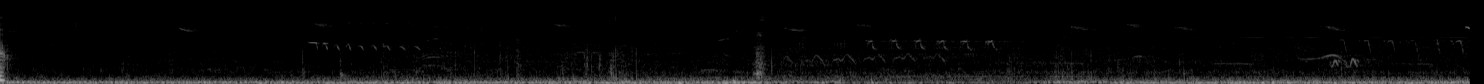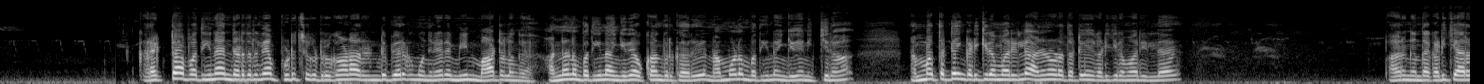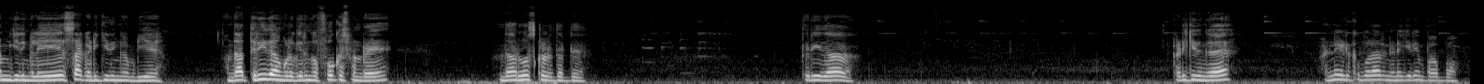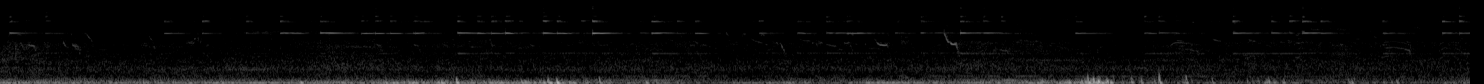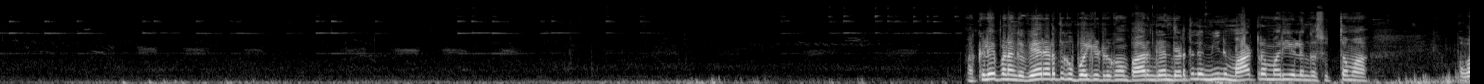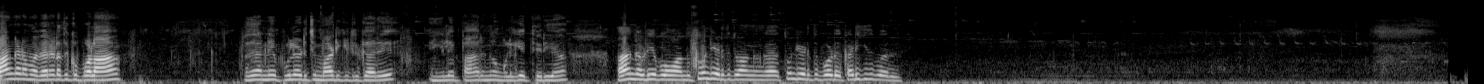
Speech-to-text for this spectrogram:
கரெக்டாக பார்த்தீங்கன்னா இந்த இடத்துல தான் பிடிச்சிக்கிட்டு இருக்கோம். ஆனால் ரெண்டு பேருக்கும் கொஞ்சம் நேரம் மீன் மாட்டலைங்க. அண்ணனும் பார்த்தீங்கன்னா இங்கே தான் உட்காந்துருக்காரு நம்மளும் பார்த்தீங்கன்னா இங்கே தான் நிற்கிறான் நம்ம தட்டையும் கடிக்கிற மாதிரி இல்லை அண்ணனோட தட்டையும் கடிக்கிற மாதிரி இல்லை. பாருங்க இந்த கடிக்க ஆரம்பிக்குதுங்க லேசாக கடிக்குதுங்க அப்படியே. அந்த தெரியுதா உங்களுக்கு? இருங்க ஃபோக்கஸ் பண்ணுறேன் இந்த ரோஸ் கலர் தட்டு. தெரியுதா? கடிக்குதுங்க. அண்ணன் எடுக்க போகிறாரு நினைக்கிறேன் பார்ப்போம். மக்களே இப்போ நாங்கள் வேறு இடத்துக்கு போய்கிட்டு இருக்கோம். பாருங்கள் இந்த இடத்துல மீன் மாட்டுற மாதிரியே இல்லைங்க சுத்தமாக இப்போ வாங்க நம்ம வேறு இடத்துக்கு போகலாம் இப்போதான் அண்ணே புல் அடித்து மாட்டிக்கிட்டு இருக்காரு. நீங்களே பாருங்கள் உங்களுக்கே தெரியும். வாங்க அப்படியே போவோம். அந்த தூண்டி எடுத்துகிட்டு வாங்கங்க. தூண்டி எடுத்து போடு. கடிக்குது பாரு.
